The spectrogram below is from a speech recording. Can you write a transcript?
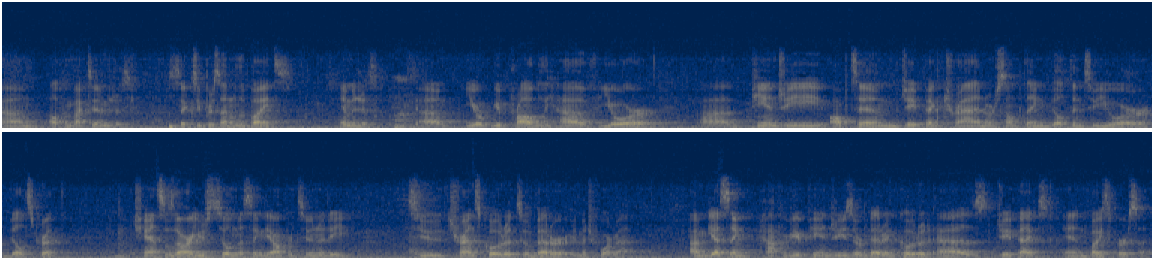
Um, I'll come back to images. 60% of the bytes, images. Um, you you probably have your uh, PNG, Optim, JPEG Tran or something built into your build script. Chances are you're still missing the opportunity to transcode it to a better image format. I'm guessing half of your PNGs are better encoded as JPEGs and vice versa.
